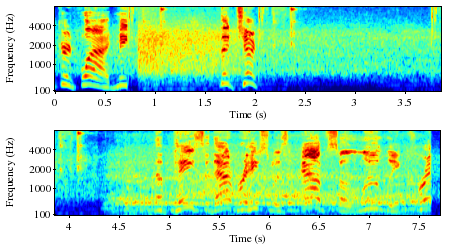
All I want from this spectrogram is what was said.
checkered flag means the check. The pace of that race was absolutely crazy.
